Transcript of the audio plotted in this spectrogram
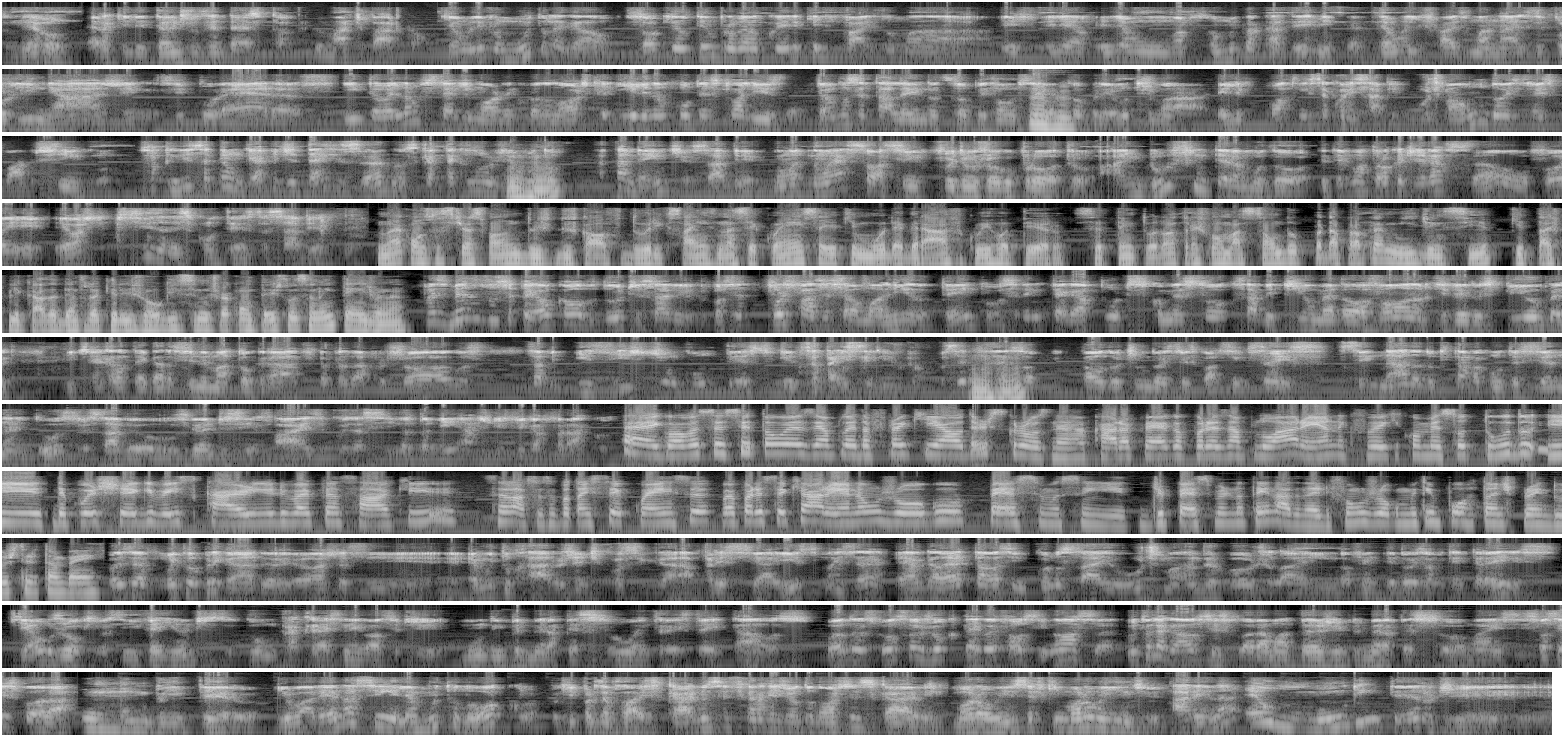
do meu era aquele Dungeons and Desktop, do Matt Barton, que é um livro muito legal, só que eu tenho um problema com ele que ele faz uma. Ele é, ele é uma pessoa muito acadêmica, então ele faz uma análise por linhagens e por eras, então ele não segue uma ordem cronológica e ele não contextualiza. Então você tá lendo sobre, vamos dizer, uhum. sobre última. Ele bota em sequência, sabe? Última 1, 2, 3, 4, 5. Só que nisso tem um gap de 10 anos que a tecnologia uhum. mudou completamente, sabe? Não, é, não é só assim, foi de um jogo pro outro. A indústria inteira mudou. E teve uma troca de geração. Foi. Eu acho que precisa desse contexto, sabe? Não é como se você estivesse falando dos, dos Call of Duty que saem na sequência e o que muda é gráfico e roteiro. Você tem toda uma transformação do, da própria mídia em si, que tá explicada dentro daquele jogo e se não tiver contexto você não entende, né? Mas mesmo você pegar o Call of Duty, sabe? Você for fazer, sei lá, uma linha do tempo, você tem que pegar, putz, começou, sabe, tinha o Medal of Honor que veio do Spielberg e tinha aquela pegada cinematográfica para dar pros jogos, sabe? Existe um contexto que você está inserido. Você uhum. só Call of Duty 1, 2, 3, 4, 5, 6, sem nada do que estava acontecendo na indústria, sabe? Os grandes rivais e coisa assim, eu também acho que fica fraco. É, igual você citou o exemplo aí da franquia Elder Scrolls, né? O cara pega, por exemplo, o Arena, que foi que começou tudo, e depois chega e vê Skyrim, ele vai pensar que sei lá, se você botar em sequência, vai parecer que a Arena é um jogo péssimo, assim. E de péssimo ele não tem nada, né? Ele foi um jogo muito importante pra indústria também. Pois é, muito obrigado. Eu, eu acho assim, é, é muito raro a gente conseguir apreciar isso, mas é. É. A galera tava assim, quando sai o último Underworld lá em 92, 93, que é o jogo que assim, vem antes do Doom pra criar esse negócio de mundo em primeira pessoa, em 3D e tal. O Elder Scrolls foi o jogo que pegou e falou assim: nossa, muito legal você explorar uma dungeon em primeira pessoa, mas se você explorar um mundo inteiro? E o o Arena, assim, ele é muito louco. Porque, por exemplo, lá, Skyrim você fica na região do norte de Skyrim. Morrowind você fica em Morrowind. Arena é o mundo inteiro de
